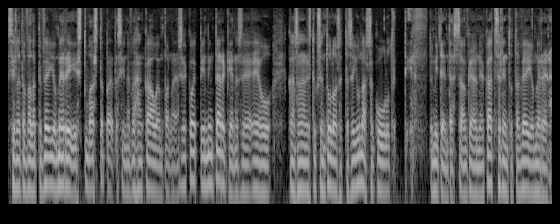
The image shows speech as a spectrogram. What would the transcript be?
sillä tavalla, että Veijo Meri istui vastapäätä siinä vähän kauempana. Ja se koettiin niin tärkeänä se EU-kansanäänestyksen tulos, että se junassa kuulutettiin, että miten tässä on käynyt. Ja katselin tuota Veijo Meren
